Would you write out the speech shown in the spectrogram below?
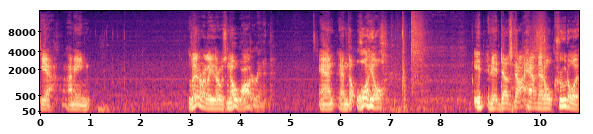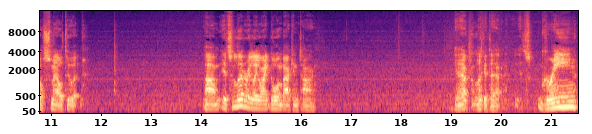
Yeah, I mean, literally there was no water in it. And, and the oil, it, it does not have that old crude oil smell to it. Um, it's literally like going back in time. Yeah, look at that. It's green,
